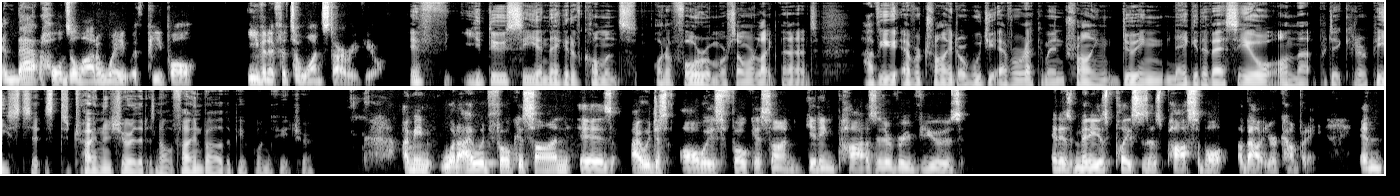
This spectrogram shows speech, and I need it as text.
And that holds a lot of weight with people, even if it's a one star review. If you do see a negative comments on a forum or somewhere like that, have you ever tried or would you ever recommend trying doing negative SEO on that particular piece to, to try and ensure that it's not found by other people in the future? I mean, what I would focus on is I would just always focus on getting positive reviews in as many as places as possible about your company. And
